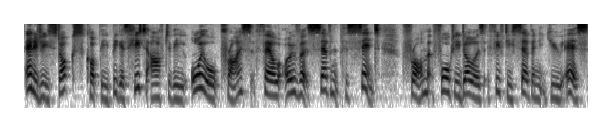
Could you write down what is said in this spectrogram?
Energy stocks copped the biggest hit after the oil price fell over 7% from $40.57 US.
